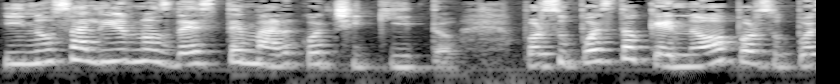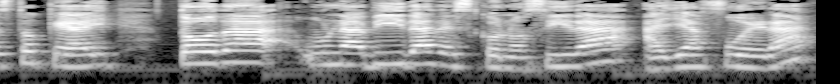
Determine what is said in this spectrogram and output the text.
Y no salirnos de este marco chiquito. Por supuesto que no, por supuesto que hay toda una vida desconocida allá afuera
